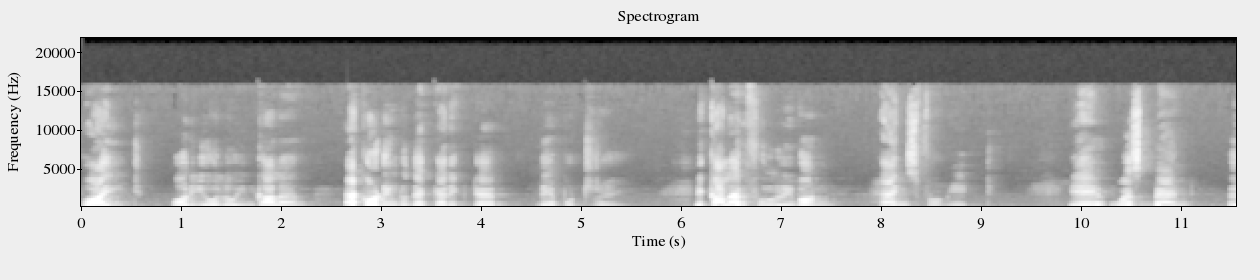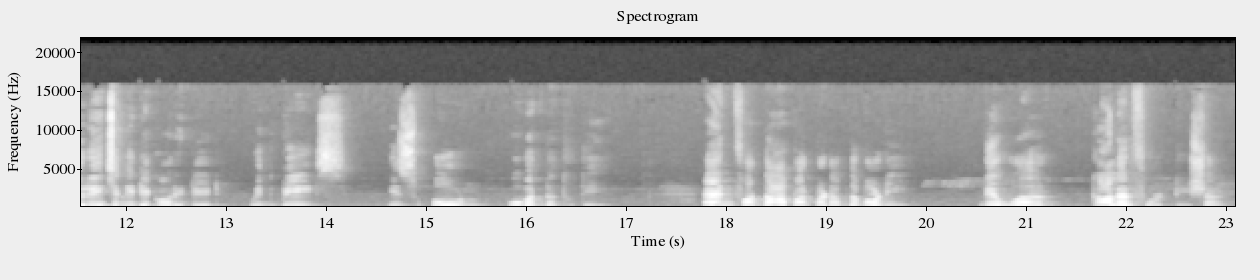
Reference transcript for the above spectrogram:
white or yellow in color according to the character they portray. A colorful ribbon hangs from it. A waistband richly decorated with beads is worn over the dhoti. And for the upper part of the body, they wear colorful t-shirt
